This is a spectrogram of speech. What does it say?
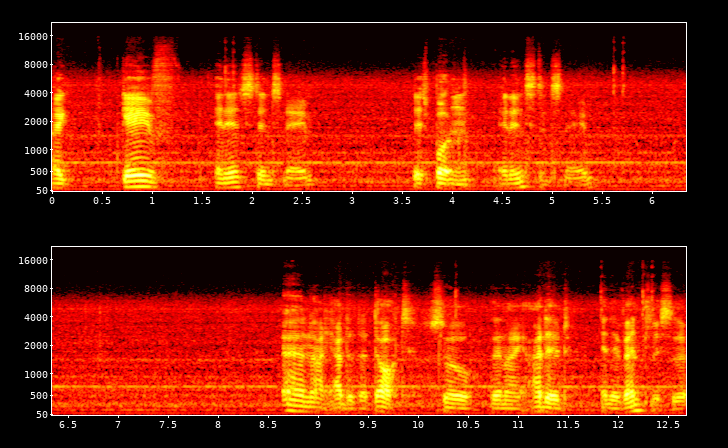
I gave an instance name, this button an instance name, and I added a dot. So then I added an event listener,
